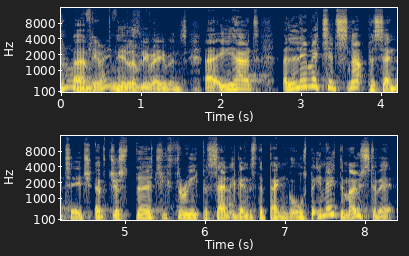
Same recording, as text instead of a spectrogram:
Oh, lovely Ravens. Yeah, lovely Ravens. Uh, he had a limited snap percentage of just 33% against the Bengals, but he made the most of it.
